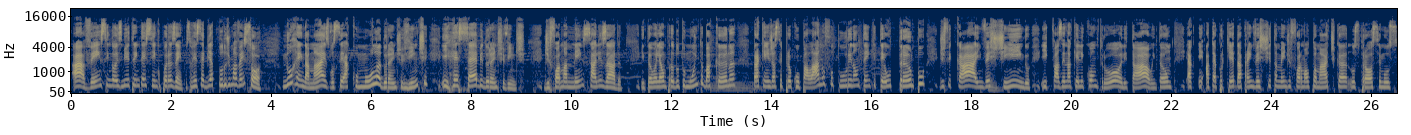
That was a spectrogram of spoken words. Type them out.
ah, vence em 2035, por exemplo. Você recebia tudo de uma vez só. No Renda Mais, você acumula durante 20 e recebe durante 20, de forma mensalizada. Então, ele é um produto muito bacana para quem já se preocupa lá no futuro e não tem que ter o trampo de ficar investindo e fazendo aquele controle e tal. Então, até porque dá para investir também de forma automática nos próximos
